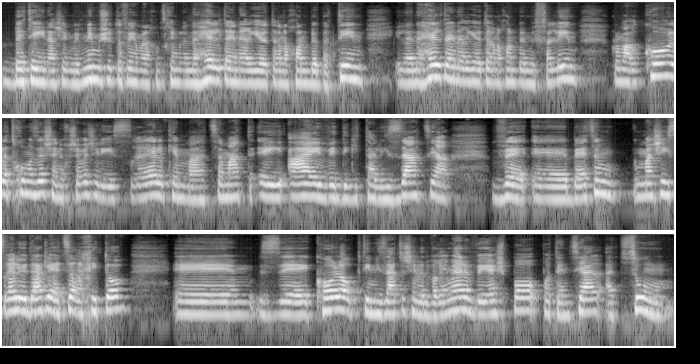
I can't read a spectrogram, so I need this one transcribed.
בטעינה של מבנים משותפים, אנחנו צריכים לנהל את האנרגיה יותר נכון בבתים, לנהל את האנרגיה יותר נכון במפעלים, כלומר כל התחום הזה שאני חושבת שלישראל כמעצמת AI ודיגיטליזציה ובעצם מה שישראל יודעת לייצר הכי טוב. אמ, זה כל האופטימיזציה של הדברים האלה ויש פה פוטנציאל עצום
